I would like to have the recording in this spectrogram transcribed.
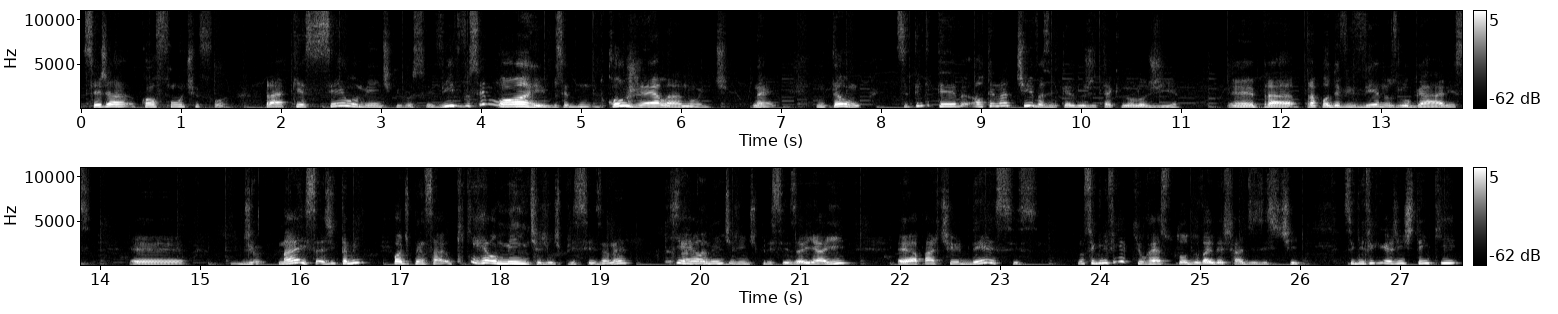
seja qual fonte for, para aquecer o ambiente que você vive, você morre, você congela à noite. Né? Então, você tem que ter alternativas em termos de tecnologia é, para poder viver nos lugares. É, de... Mas a gente também pode pensar o que, que realmente a gente precisa, né? O que realmente a gente precisa. E aí, é, a partir desses, não significa que o resto todo vai deixar de existir. Significa que a gente tem que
